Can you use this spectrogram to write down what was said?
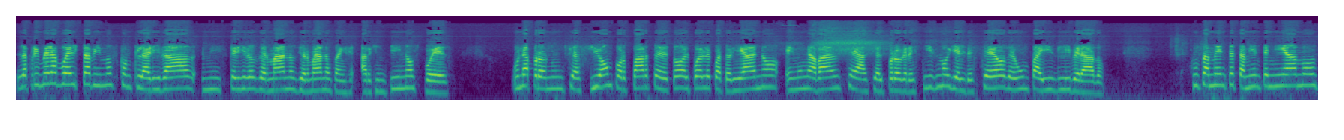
La primera vuelta vimos con claridad, mis queridos hermanos y hermanas argentinos, pues una pronunciación por parte de todo el pueblo ecuatoriano en un avance hacia el progresismo y el deseo de un país liberado. Justamente también teníamos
